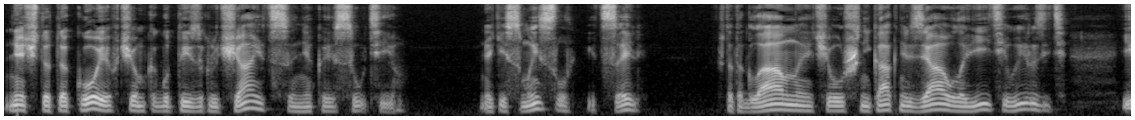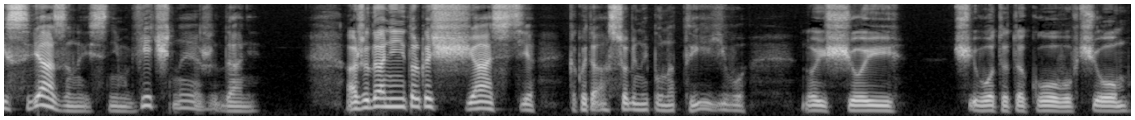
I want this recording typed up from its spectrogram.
нечто такое, в чем как будто и заключается некая суть ее, некий смысл и цель, что-то главное, чего уж никак нельзя уловить и выразить, и связанное с ним вечное ожидание. Ожидание не только счастья, какой-то особенной полноты его, но еще и чего-то такого, в чем,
